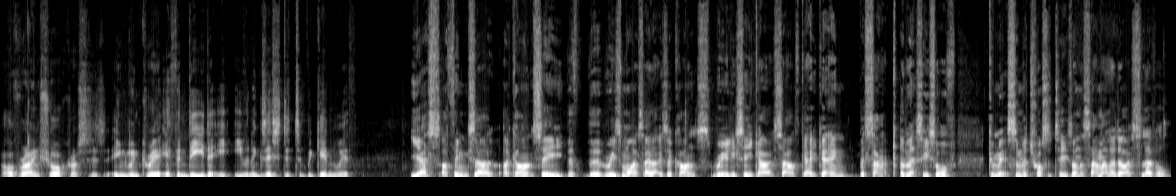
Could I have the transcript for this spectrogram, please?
of Ryan Shawcross's England career, if indeed it even existed to begin with? Yes, I think so. I can't see the the reason why I say that is I can't really see Gareth Southgate getting the sack unless he sort of commits some atrocities on the Sam Allardyce level.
